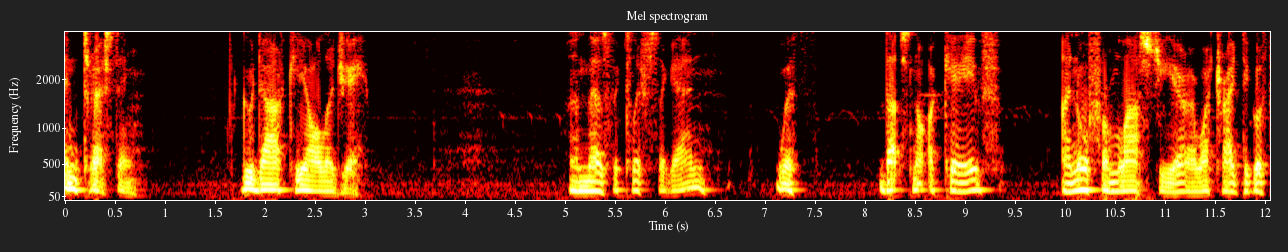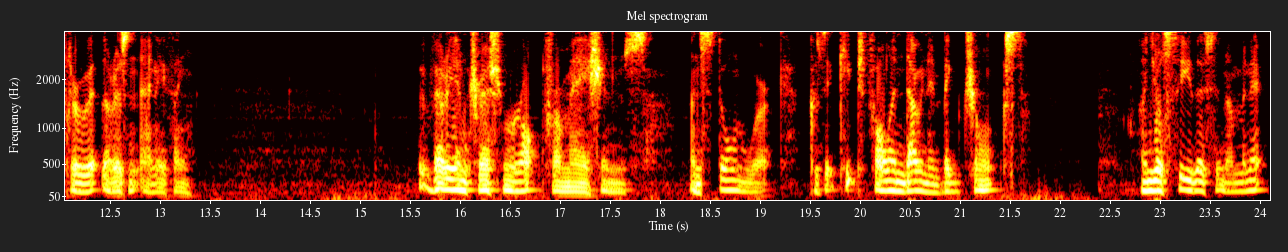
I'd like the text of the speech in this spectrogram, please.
Interesting. Good archaeology. And there's the cliffs again with that's not a cave. I know from last year I tried to go through it, there isn't anything but very interesting rock formations and stonework because it keeps falling down in big chunks. And you'll see this in a minute,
